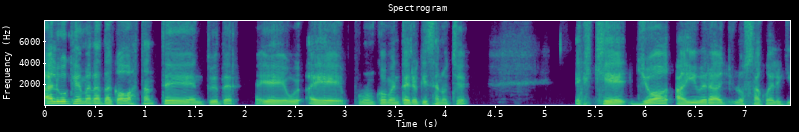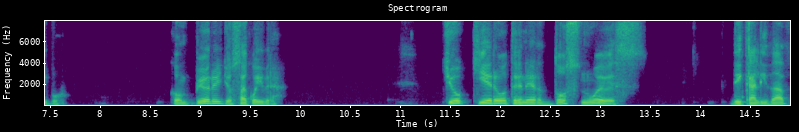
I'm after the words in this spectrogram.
algo que me han atacado bastante en Twitter eh, eh, por un comentario que hice anoche es que yo a- Ibra lo saco del equipo. Con Piore yo saco a Ibra. Yo quiero tener dos nueves de calidad,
